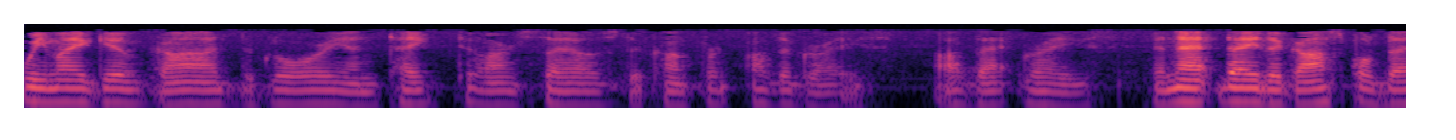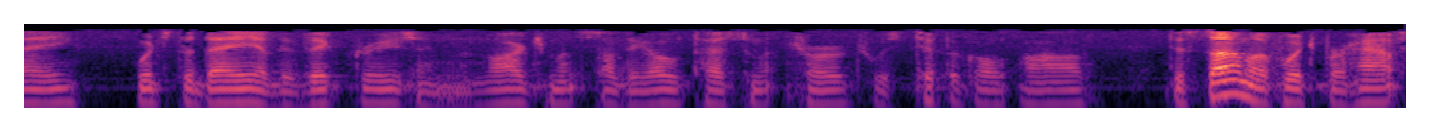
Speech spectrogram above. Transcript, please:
we may give God the glory and take to ourselves the comfort of the grace, of that grace. In that day, the gospel day, which the day of the victories and enlargements of the Old Testament church was typical of, to some of which perhaps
